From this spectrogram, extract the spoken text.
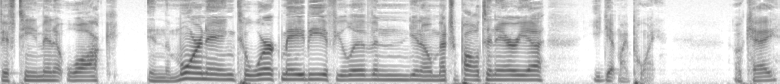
15 minute walk in the morning to work maybe if you live in, you know, metropolitan area. You get my point. Okay?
